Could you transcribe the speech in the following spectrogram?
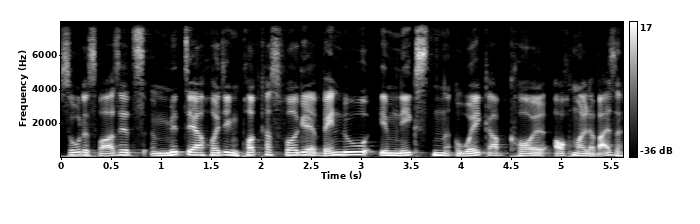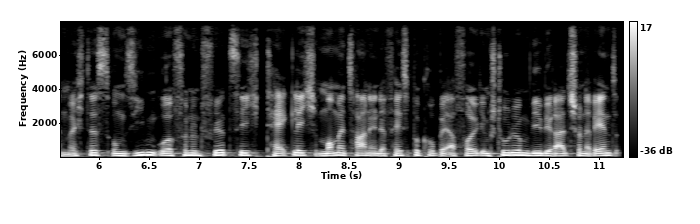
So, das war's jetzt mit der heutigen Podcast-Folge. Wenn du im nächsten Wake-up-Call auch mal dabei sein möchtest, um 7.45 Uhr täglich momentan in der Facebook-Gruppe Erfolg im Studium, wie bereits schon erwähnt,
